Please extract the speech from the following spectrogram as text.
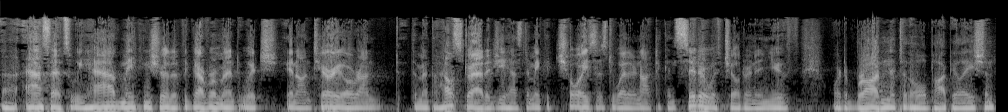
uh, assets we have, making sure that the government, which in Ontario around the mental health strategy has to make a choice as to whether or not to consider with children and youth or to broaden it to the whole population,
